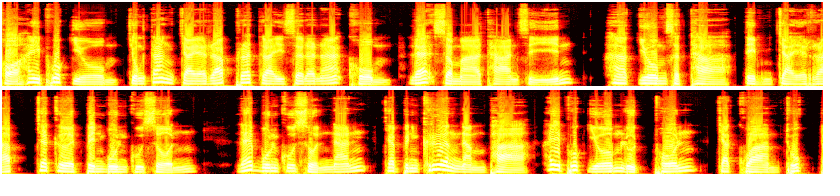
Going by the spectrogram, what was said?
ขอให้พวกโยมจงตั้งใจรับพระไตรสรณคม และสมาทานศีล หากโยมศรัทธาเต็มใจรับจะเกิดเป็นบุญกุศล และบุญกุศลนั้นจะเป็นเครื่องนำพาให้พวกโยมหลุดพ้นจากความทุกข์ไป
